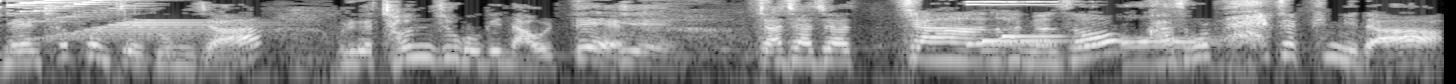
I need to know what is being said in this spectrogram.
맨 첫 번째 동작. 우리가 전주곡이 나올 때 예. 짜자자 짠 하면서 어. 가슴을 활짝 핍니다.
